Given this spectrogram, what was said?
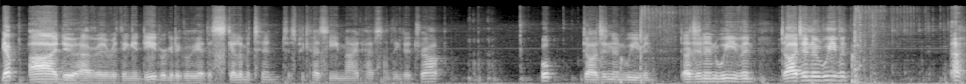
Yep, I do have everything indeed. We're gonna go get the skeleton, just because he might have something to drop. Whoop, dodging and weaving, dodging and weaving, dodging and weaving. Ah.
